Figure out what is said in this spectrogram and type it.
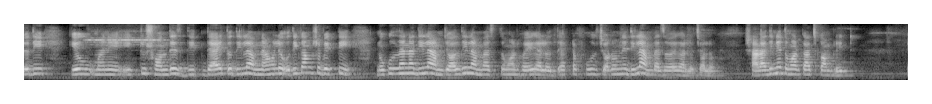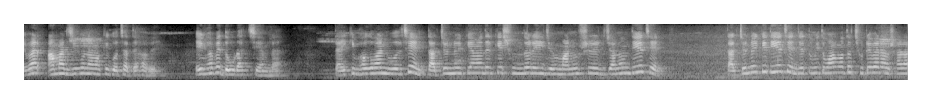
যদি কেউ মানে একটু সন্দেশ দেয় তো দিলাম, না হলে অধিকাংশ ব্যক্তি নকুলদানা দিলাম, জল দিলাম, ব্যাস তোমার হয়ে গেল। একটা ফুল চরণে দিলাম, ব্যাস হয়ে গেল, চলো। সারাদিনে তোমার কাজ কমপ্লিট এবার আমার জীবন আমাকে গোছাতে হবে। এইভাবে দৌড়াচ্ছি আমরা। তাই কি ভগবান বলছেন, তার জন্যই কি আমাদেরকে সুন্দর এই যে মানুষের জন্ম দিয়েছেন? তার জন্যই কি দিয়েছেন যে তুমি তোমার মতো ছুটে বেড়াও সারা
